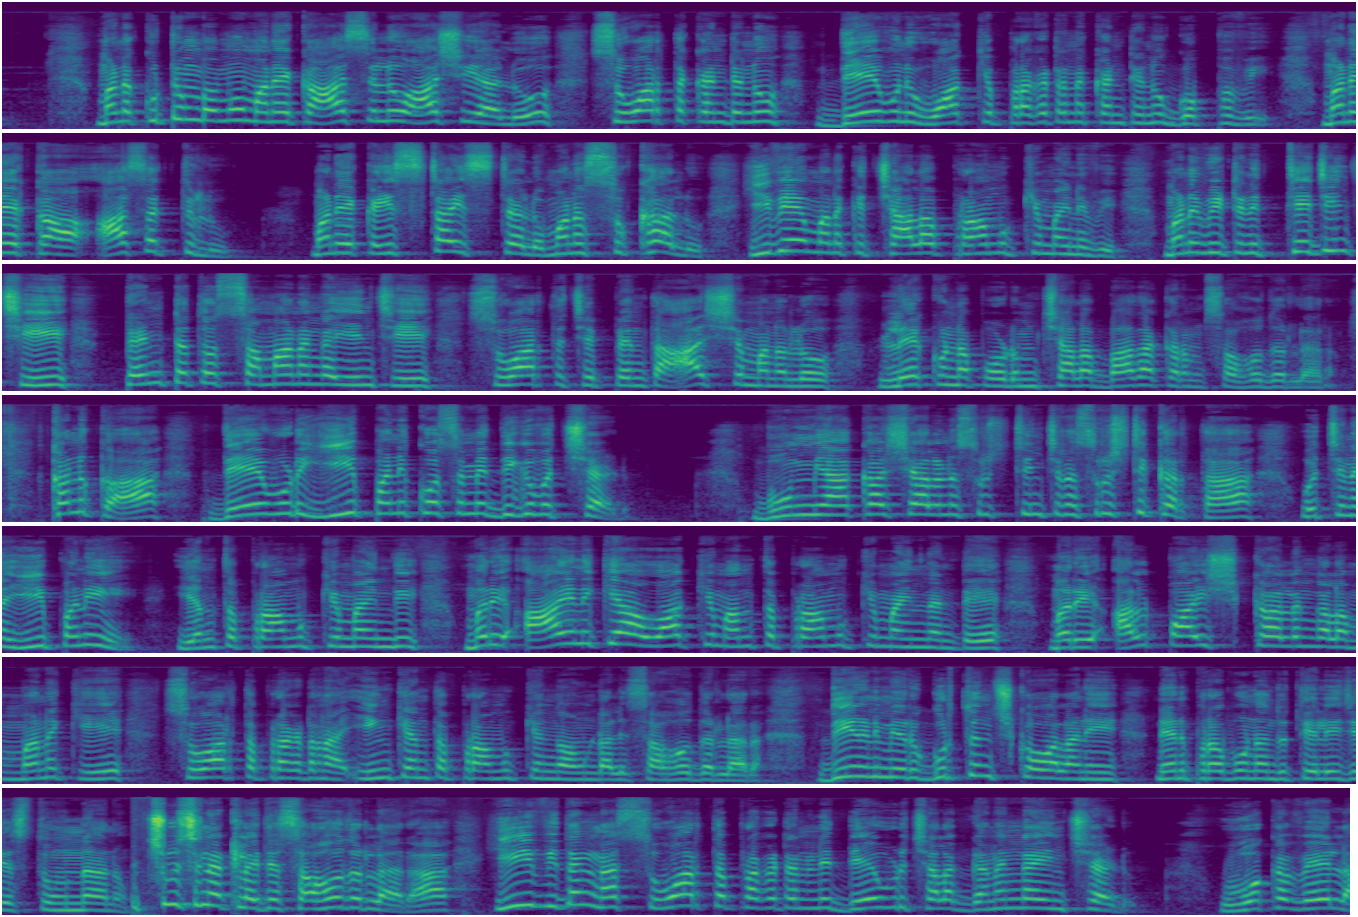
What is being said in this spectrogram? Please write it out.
మన కుటుంబము మన యొక్క ఆశలు ఆశయాలు సువార్త కంటేను దేవుని వాక్య ప్రకటన కంటేను గొప్పవి. మన యొక్క ఆసక్తులు మన యొక్క ఇష్ట ఇష్టాలు మన సుఖాలు ఇవే మనకి చాలా ప్రాముఖ్యమైనవి. మనం వీటిని త్యజించి పెంటతో సమానంగా ఎంచి సువార్త చెప్పేంత ఆశ మనలో లేకుండా పోవడం చాలా బాధాకరం సహోదరులారు. కనుక దేవుడు ఈ పని కోసమే దిగి వచ్చాడు. భూమి ఆకాశాలను సృష్టించిన సృష్టికర్త వచ్చిన ఈ పని ఎంత ప్రాముఖ్యమైంది? మరి ఆయనకి ఆ వాక్యం అంత ప్రాముఖ్యమైందంటే మరి అల్పాయుష్కాలం గల మనకి సువార్త ప్రకటన ఇంకెంత ప్రాముఖ్యంగా ఉండాలి సహోదరులారా? దీనిని మీరు గుర్తుంచుకోవాలని నేను ప్రభునందు తెలియజేస్తూ ఉన్నాను. చూసినట్లయితే సహోదరులారా ఈ విధంగా సువార్త ప్రకటనని దేవుడు చాలా ఘనంగా ఇచ్చాడు ఒకవేళ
